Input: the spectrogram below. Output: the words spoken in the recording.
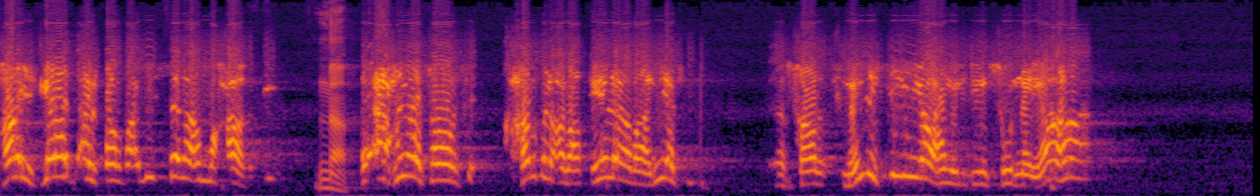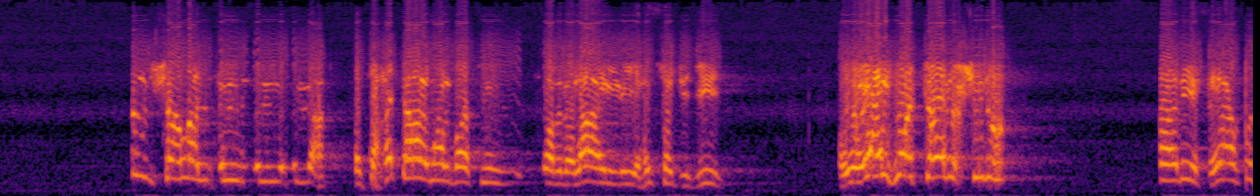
هاي قاد 1400 سنه هم حاقدين نعم. إحنا صار حرب العراقية الإيرانية صار ثمان سنين وياهم اللي ينسونا إياها. إن شاء الله ال- ال- ال- ال- حتى حتى هاي مال باسم كربلاء اللي هسه جديد. هو يعرفوا التاريخ شنو؟ التاريخ يعرفوا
